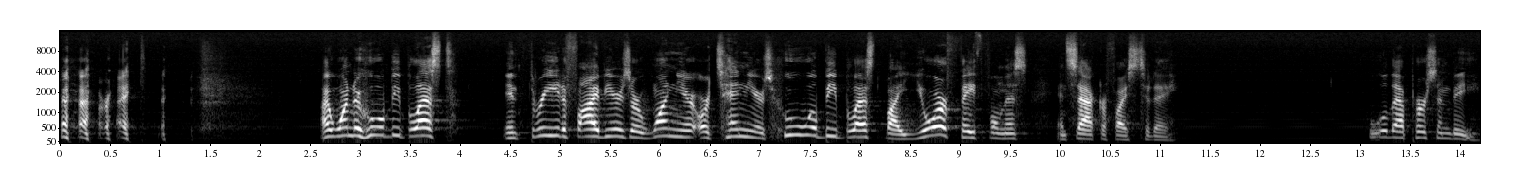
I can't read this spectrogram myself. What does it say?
right. I wonder who will be blessed in three to five years, or one year, or ten years. Who will be blessed by your faithfulness and sacrifice today? Who will that person be?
